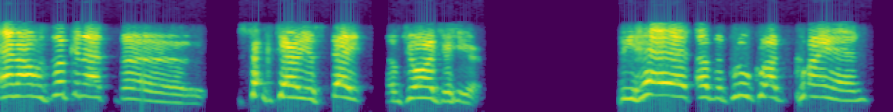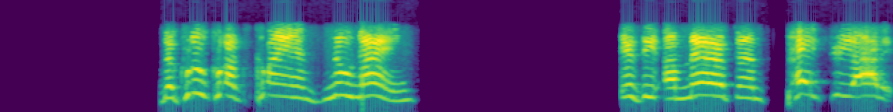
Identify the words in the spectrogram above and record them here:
And I was looking at the Secretary of State of Georgia here. The head of the Ku Klux Klan, the Ku Klux Klan's new name is the American Patriotic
